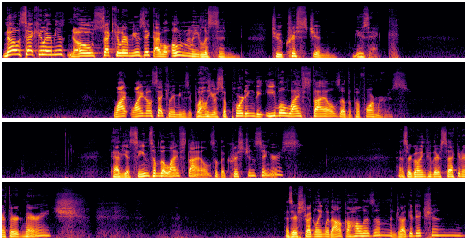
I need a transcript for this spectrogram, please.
no secular music. No secular music. I will only listen to Christian music. Why, why no secular music? Well, you're supporting the evil lifestyles of the performers. Have you seen some of the lifestyles of the Christian singers as they're going through their second or third marriage? As they're struggling with alcoholism and drug addiction?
